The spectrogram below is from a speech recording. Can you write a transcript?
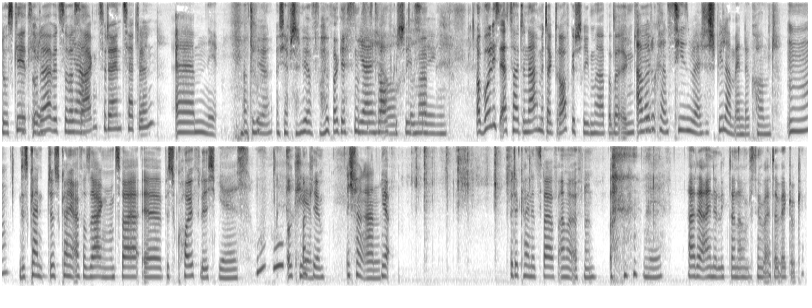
Los geht's, Okay. oder? Willst du was Ja. sagen zu deinen Zetteln? Ähm, nee. Okay. Ich habe schon wieder voll vergessen, was Ja, ich draufgeschrieben habe. Obwohl ich es erst heute Nachmittag draufgeschrieben habe, aber irgendwie. Aber du kannst teasen, welches Spiel am Ende kommt. Mhm, das, kann, das kann ich einfach sagen. Und zwar äh, bist du käuflich. Yes. Hup, hup. Okay. Okay. Ich fange an. Ja. Bitte keine zwei auf einmal öffnen. Nee. ah, der eine liegt dann noch ein bisschen weiter weg, okay.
